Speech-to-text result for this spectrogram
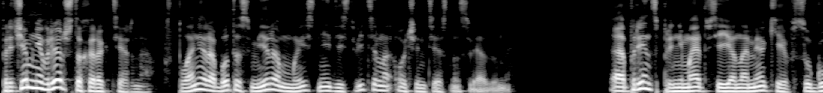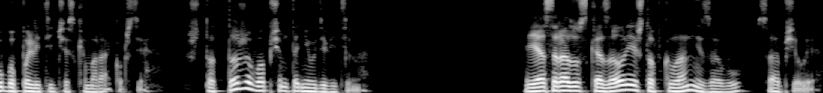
Причем не врет, что характерно. В плане работы с миром мы с ней действительно очень тесно связаны. А принц принимает все ее намеки в сугубо политическом ракурсе, что тоже, в общем-то, неудивительно. «Я сразу сказал ей, что в клан не зову», — сообщил я.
